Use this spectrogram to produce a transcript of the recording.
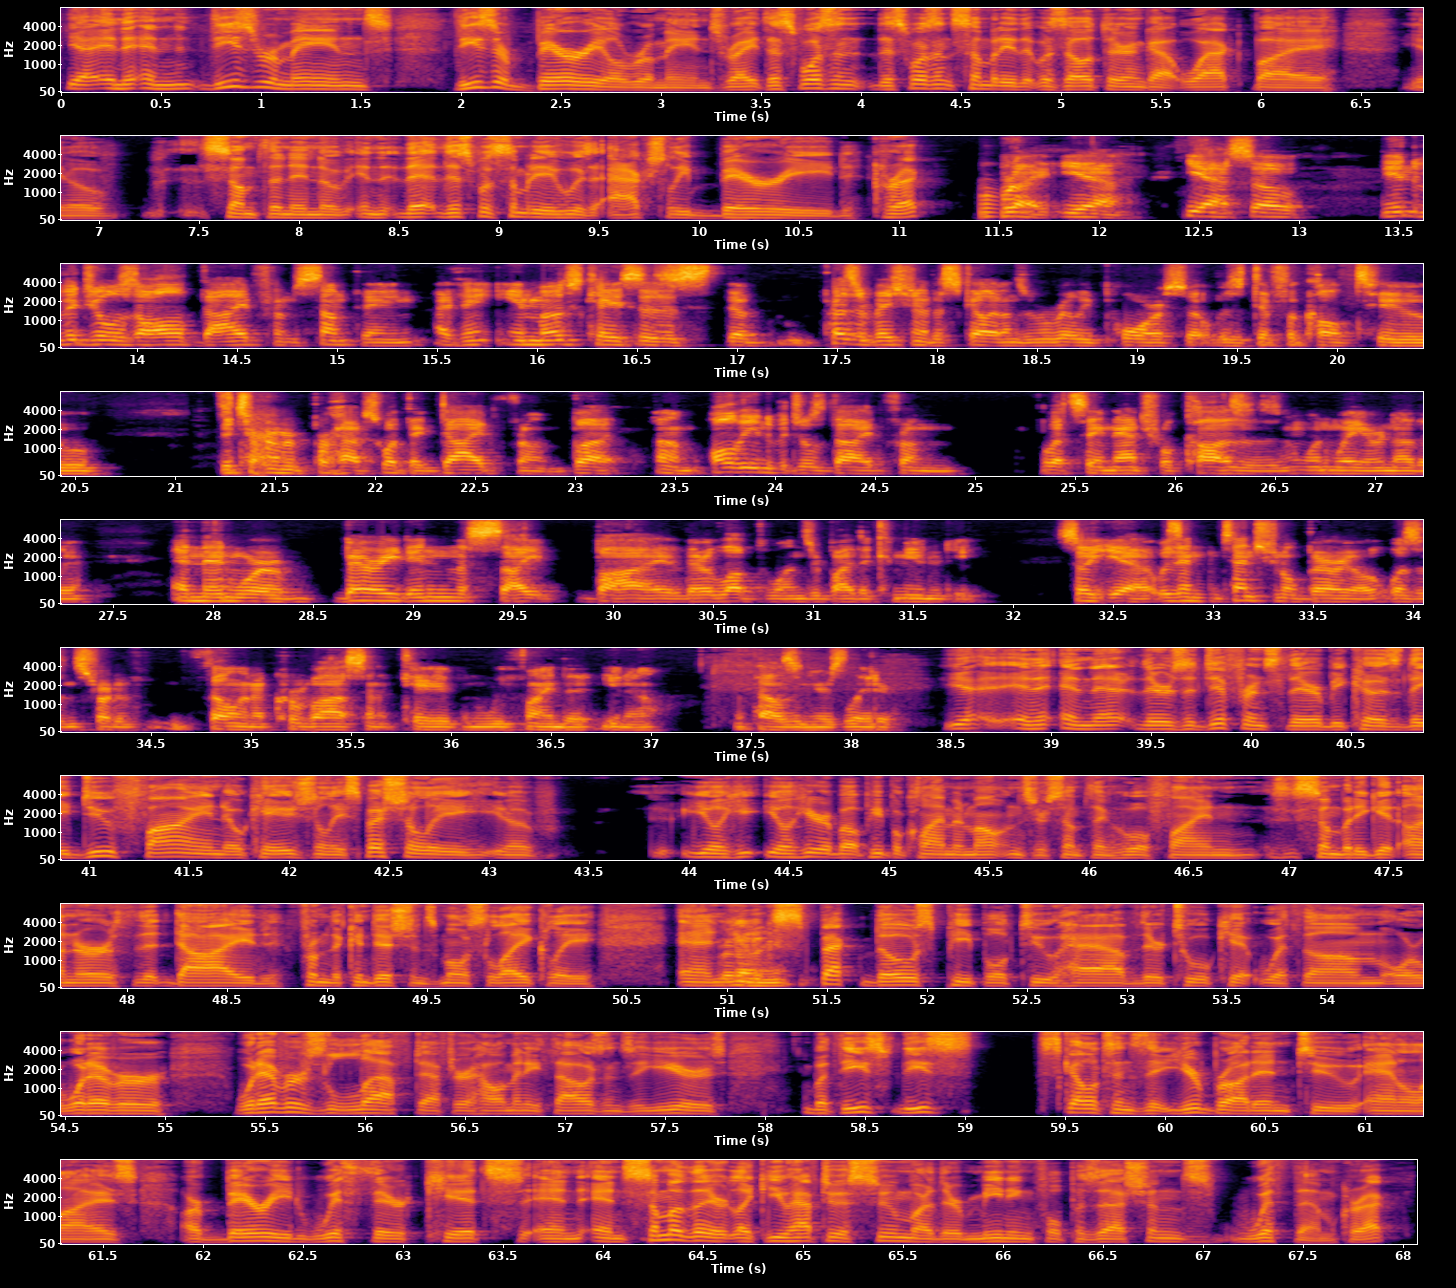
Yeah, and and these remains, these are burial remains, right? This wasn't this wasn't somebody that was out there and got whacked by, you know, something in the in this was somebody who was actually buried, correct? Right. Yeah. Yeah. So the individuals all died from something. I think in most cases the preservation of the skeletons were really poor, so it was difficult to determine perhaps what they died from. But um, all the individuals died from let's say natural causes in one way or another, and then were buried in the site by their loved ones or by the community. So yeah, it was intentional burial. It wasn't sort of fell in a crevasse in a cave and we find it, you know, a thousand years later. Yeah, and and that, there's a difference there because they do find occasionally, especially you know you'll you'll hear about people climbing mountains or something who will find somebody get unearthed that died from the conditions most likely. And right. you expect those people to have their toolkit with them or whatever whatever's left after how many thousands of years. But these these skeletons that you're brought in to analyze are buried with their kits and and some of their like you have to assume are their meaningful possessions with them correct?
